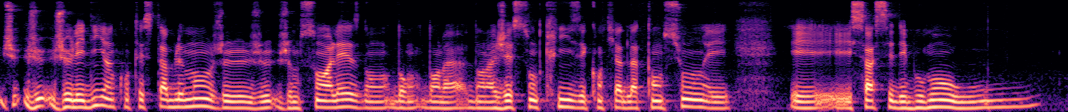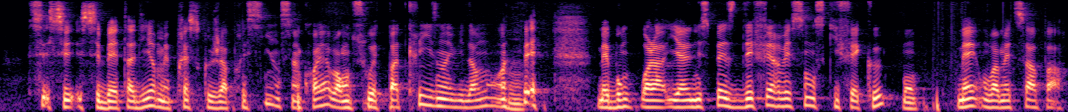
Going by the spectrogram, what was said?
Je, l'ai dit incontestablement, je, me sens à l'aise dans, dans, la, dans, la, gestion de crise et quand il y a de la tension. Et, et, ça, c'est des moments où c'est bête à dire, mais presque j'apprécie. Hein, c'est incroyable. on ne souhaite pas de crise, hein, évidemment. Mmh. Mais, bon, voilà, il y a une espèce d'effervescence qui fait que. Bon, mais on va mettre ça à part.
